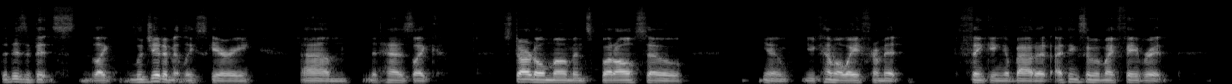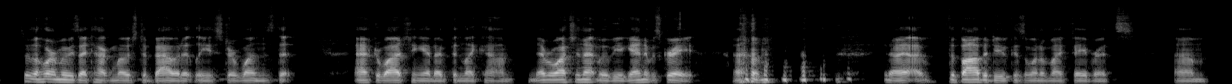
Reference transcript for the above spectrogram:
that is a bit like legitimately scary. Um, that has like startle moments, but also you know you come away from it thinking about it. I think some of my favorite some of the horror movies I talk most about at least are ones that after watching it I've been like, oh, I'm never watching that movie again. It was great. Um, you know, I, I, the Babadook is one of my favorites. Um,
